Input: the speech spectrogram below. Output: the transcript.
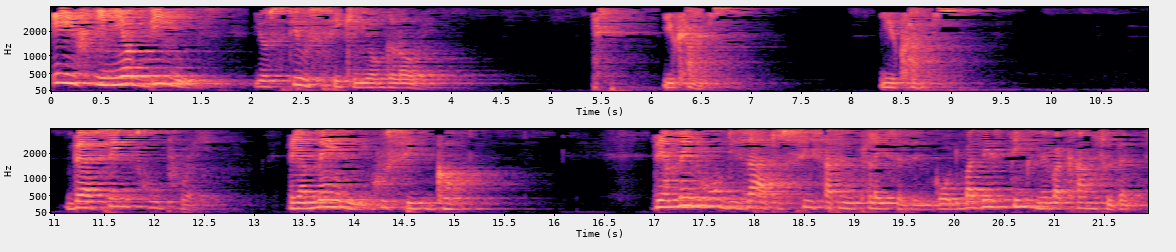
if in your dealings you're still seeking your glory. You can't. You can't. There are saints who pray. There are men who see God. There are men who desire to see certain places in God, but these things never come to them.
